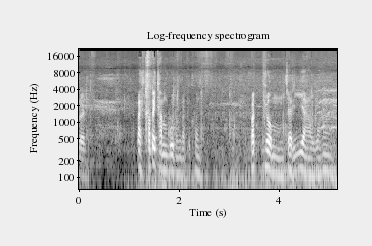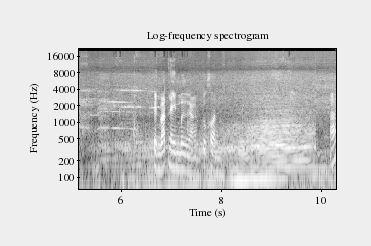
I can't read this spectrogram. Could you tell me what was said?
เลย ไปเขาไปทำบุญกันทุกคน วัดพรหมจริยาวาสเป็นวัดในเมืองทุกคนอ้า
